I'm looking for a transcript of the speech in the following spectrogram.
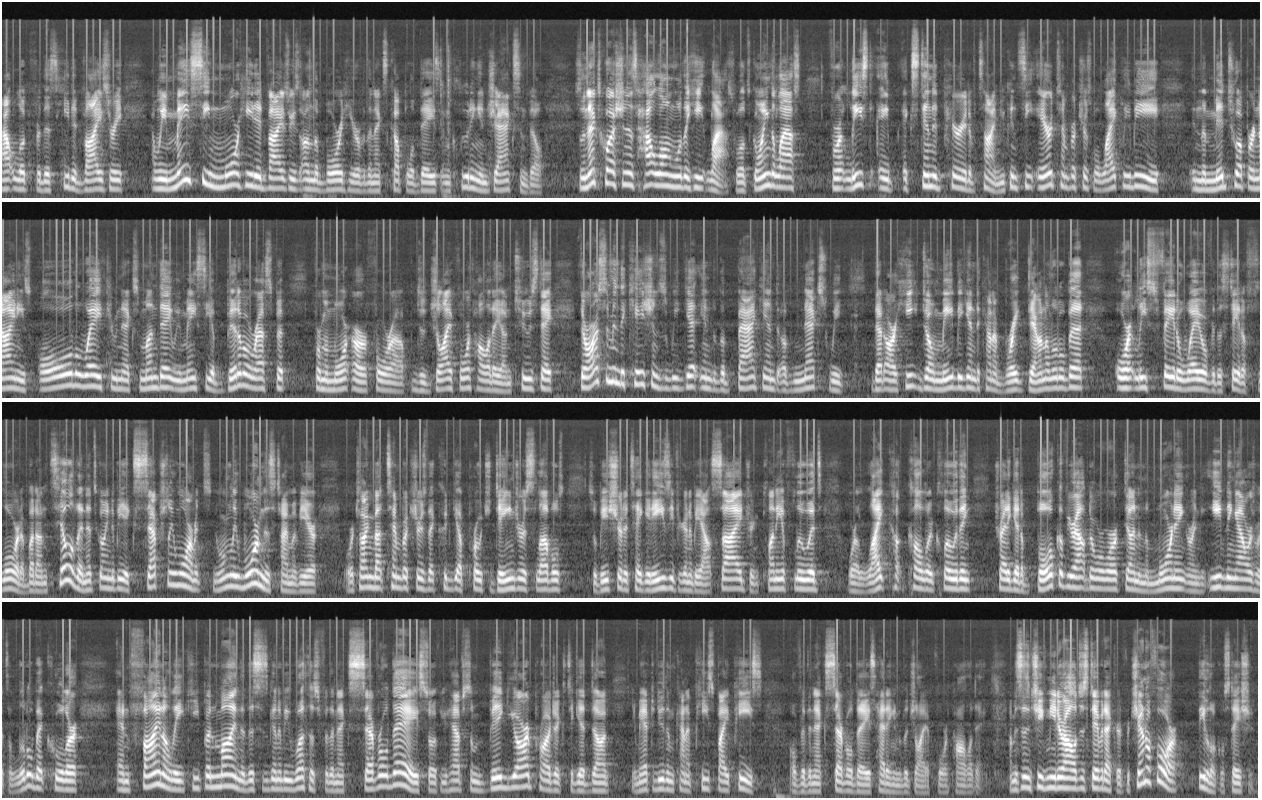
outlook for this heat advisory. And we may see more heat advisories on the board here over the next couple of days, including in Jacksonville. So the next question is, how long will the heat last? Well, it's going to last for at least a extended period of time. You can see air temperatures will likely be in the mid to upper 90s all the way through next Monday. We may see a bit of a respite a or for uh, the July 4th holiday on Tuesday. There are some indications we get into the back end of next week that our heat dome may begin to kind of break down a little bit or at least fade away over the state of Florida. But until then, it's going to be exceptionally warm. It's normally warm this time of year. We're talking about temperatures that could approach dangerous levels, so be sure to take it easy if you're going to be outside. Drink plenty of fluids, wear light colored clothing. Try to get a bulk of your outdoor work done in the morning or in the evening hours where it's a little bit cooler. And finally, keep in mind that this is going to be with us for the next several days. So if you have some big yard projects to get done, you may have to do them kind of piece by piece over the next several days heading into the July 4th holiday. I'm Assistant Chief Meteorologist David Heckard for Channel 4, the local station.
